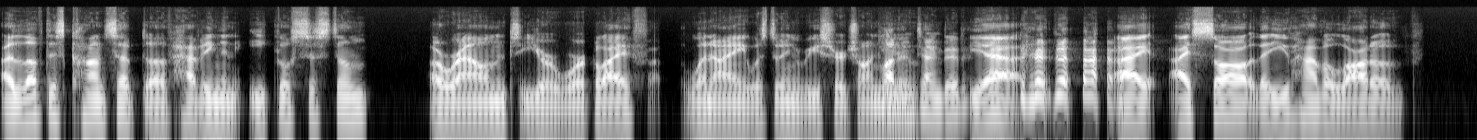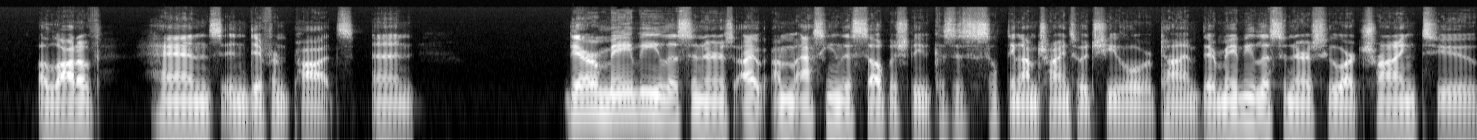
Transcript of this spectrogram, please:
I love this concept of having an ecosystem around your work life. When I was doing research on Pun you, intended. yeah, I I saw that you have a lot of a lot of hands in different pots and there may be listeners I, i'm asking this selfishly because this is something i'm trying to achieve over time there may be listeners who are trying to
